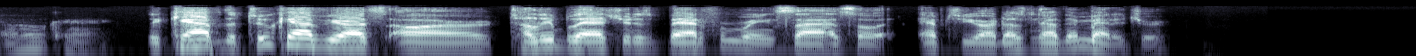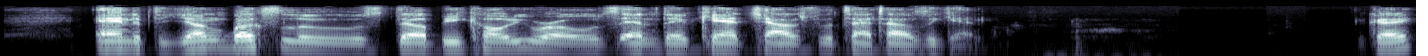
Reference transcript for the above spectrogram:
Okay. The cap the two caveats are Tully Blanchard is banned from ringside, so FTR doesn't have their manager. And if the Young Bucks lose, they'll be Cody Rhodes and they can't challenge for the tag titles again. Okay?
